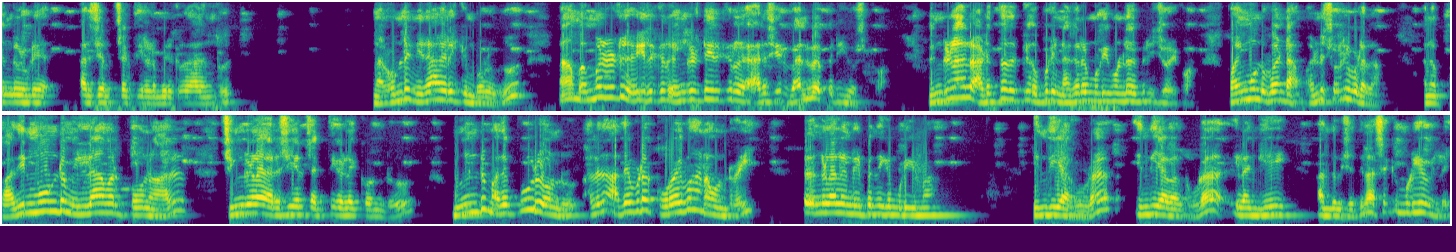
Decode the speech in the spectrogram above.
எங்களுடைய அரசியல் சக்திகளிடம் இருக்கிறதா என்று நான் ஒன்றை நிராகரிக்கும் பொழுது நாம் நம்மள்கிட்ட இருக்கிற எங்கள்கிட்ட இருக்கிற அரசியல் வலுவை பற்றி யோசிப்போம். எங்களால் அடுத்ததுக்கு எப்படி நகர முடியும்ன்றதை பற்றி யோசிப்போம். பதிமூன்று வேண்டாம் என்று சொல்லிவிடலாம். ஆனால் பதிமூன்றும் இல்லாமல் போனால் சிங்கள அரசியல் சக்திகளை கொண்டு மீண்டும் அதை போல ஒன்று அல்லது அதை விட குறைவான ஒன்றை எங்களால் நிர்பந்திக்க முடியுமா? இந்தியா கூட இந்தியாவால் கூட இலங்கையை அந்த விஷயத்தில் அசைக்க முடியவில்லை.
